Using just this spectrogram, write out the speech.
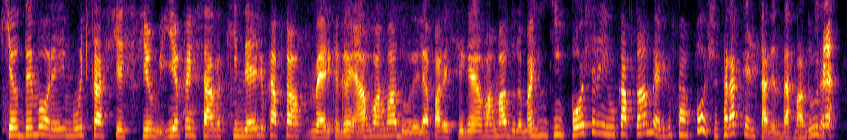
que eu demorei muito pra assistir esse filme e eu pensava que nele o Capitão América ganhava armadura. Ele aparecia e ganhava armadura, mas não tinha imposto nenhum o Capitão América. Eu ficava, poxa, será que ele tá dentro da armadura?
